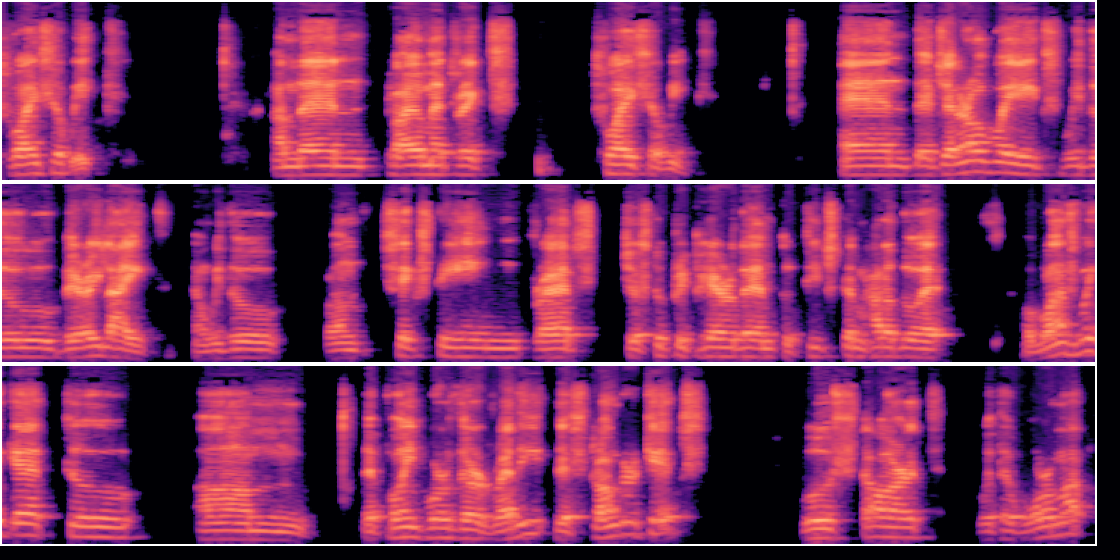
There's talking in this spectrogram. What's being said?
twice a week, and then plyometrics twice a week. And the general weights we do very light, and we do around 16 reps just to prepare them to teach them how to do it. But once we get to um, the point where they're ready, the stronger kids will start with a warm up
